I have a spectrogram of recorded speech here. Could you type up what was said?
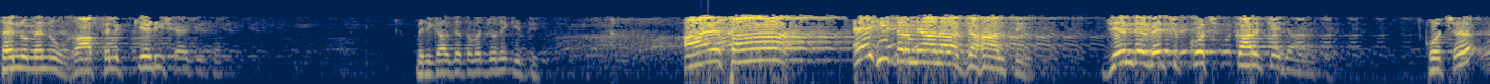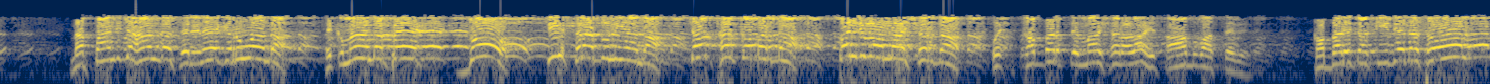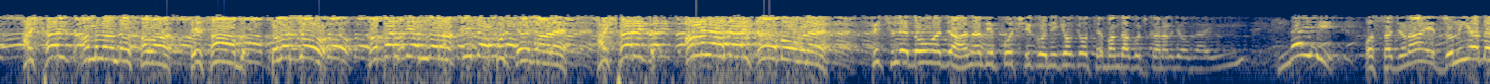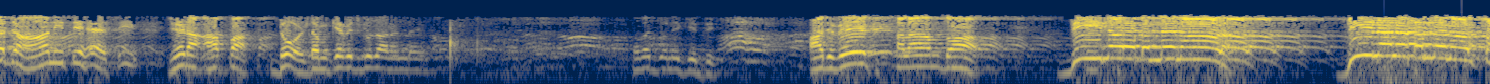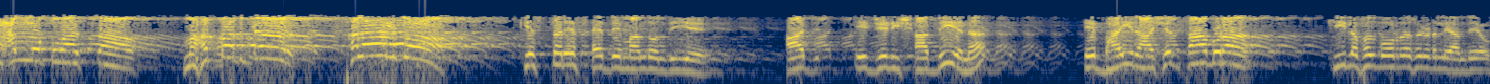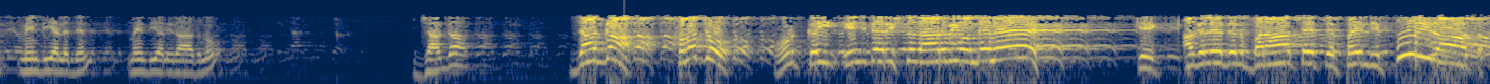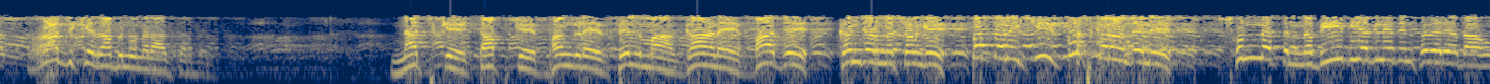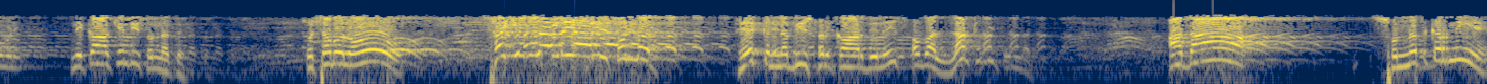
تینو مینو غافل کیڑی شہ کی میری گل سے توجہ نہیں کی آئے سا یہی درمیان والا جہان سی، جن کچھ کر کے جان کچھ؟ میں پانچ جہان دس رہے ایک روحاں دا، ایک ماں دا پیٹ، دو تیسرا دنیا دا، چوتھا قبر دا، پنجواں معاشر دا۔ قبر تے معاشر والا حساب واسطے وے۔ قبر عقیدے دا سوال، حشر عملوں دا سوال، حساب، توجہ، قبر کے اندر عقیدہ پوچھا جانا ہے، حشر عملوں دا حساب ہونا ہے۔ پچھلے دو جہانا دی پوچھی کو نہیں، کیونکہ اتنے بندہ کچھ کرن جو گا نہیں۔ وہ سجنا یہ دنیا دا جہان ہی تے ہے سی، جیڑا آپا ڈول ڈمکے وچ گزارن دے۔ توجہ نہیں کی تھی اج ویک سلام، دعا۔ دین والے بندے نال۔ دین والے بندے نال تعلق واسطہ، محبت پیار، سلام دعا۔ کس طرح فائدے مند ہوندی ہے؟ اج یہ جیڑی شادی ہے نا، اے بھائی راشد صاحب اور کی لفظ بول رہے سو جڑے لے آندے ہو مہندی والے دن، مہندی والی رات نو؟ جاگا۔ جاگا۔ توجہ۔ ہوں کئی انج دے رشتہ دار بھی ہوندے نے۔ کہ اگلے دن برات تے پہلی پوری رات رج کے رب نو ناراض کر دے۔ نچ کے، ٹپ کے، بھنگڑے فلما گانے، باجے، کنجر نچن گے، پتہ نہیں کی کچھ کرا نے۔ سنت نبی دی اگلے دن سویرے ادا ہونی۔ نکاح کی سنت؟ کچھ بولو۔ سنت۔ ایک نبی سرکار دی نہیں، سوا لاکھ دی سنت۔ ادا سنت کرنی ہے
